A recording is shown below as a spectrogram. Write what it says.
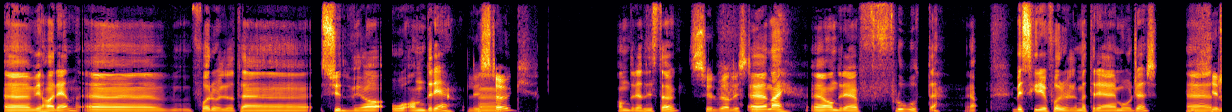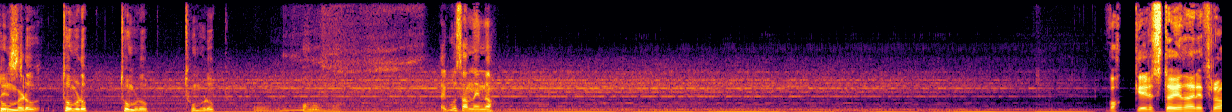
Uh, vi har en. Uh, forholdet til Sylvia og André. Listhaug. Uh, André Listhaug. Sylvia Listhaug. Nei, André Flote. Ja. Beskriv forholdet med tre emojis. Tommel, opp, tommel opp, tommel opp, tommel opp. Oh. Det er god stemning, da. Vakker støy der fra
